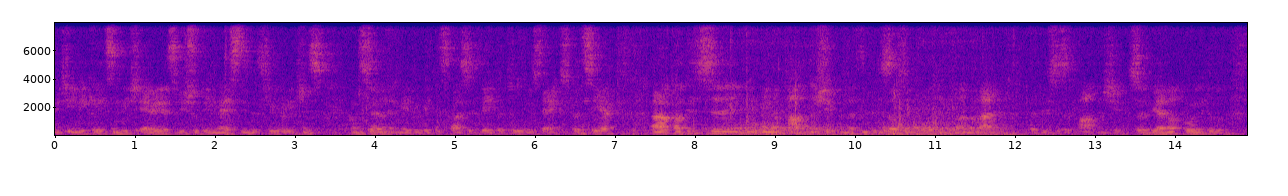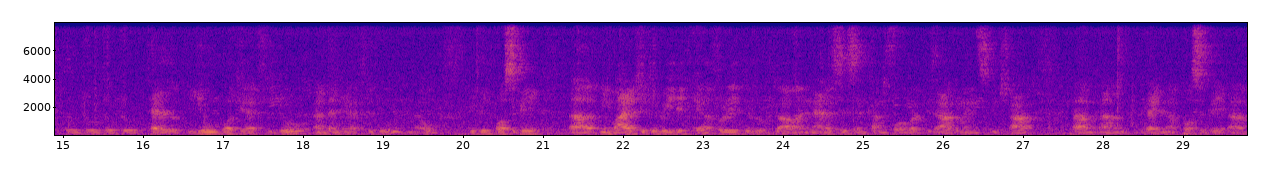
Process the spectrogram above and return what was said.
which indicates in which areas we should invest in the three regions concerned, and maybe we discuss it later too with the experts here. Uh, but this is uh, in a partnership, and I think this is also important to underline that this is a partnership. So we are not going to, to, to, to, to tell you what you have to do, and then you have to do. No. We will possibly uh, invite you to read it carefully, to look to our analysis and come forward with arguments which are um, um, then uh, possibly um,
